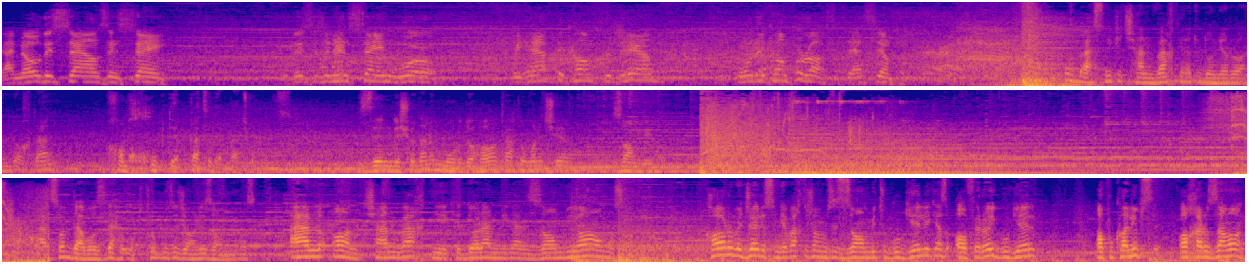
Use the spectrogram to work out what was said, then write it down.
I know this sounds insane. But this is an insane world. We have to come for them before they come for us. It's that simple. اون بحثایی که چند وقت اینا تو دنیا رو انداختن خوام خوب دقت دقت کنید زنده شدن مرده ها تحت عنوان چیه؟ زامبی ها سال دوازده اکتبر روز جهانی زامبی هاست الان چند وقتیه که دارن میگن زامبی ها هم کار رو به جای رسون که وقتی شما میسی زامبی تو گوگل یکی از آفرهای گوگل آپوکالیپسه آخر زمان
